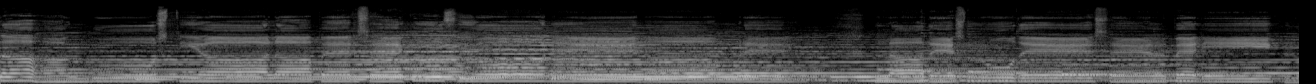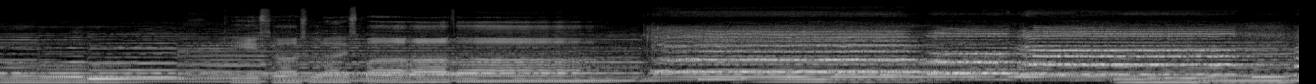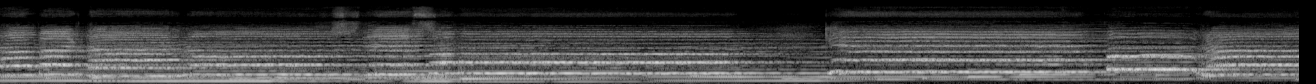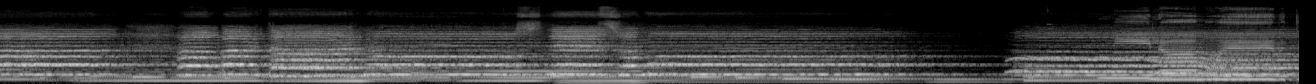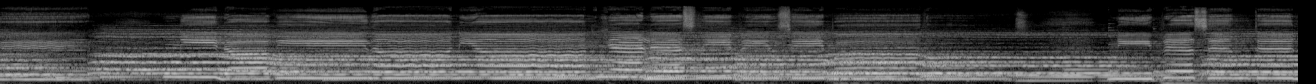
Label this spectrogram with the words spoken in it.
la angustia, la persecución, el hambre, la desnudez, el peligro, quizás la espada. presente.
